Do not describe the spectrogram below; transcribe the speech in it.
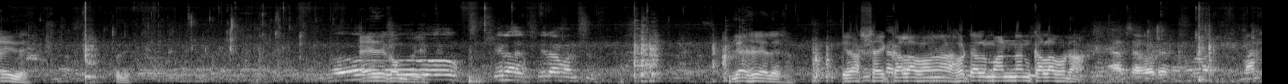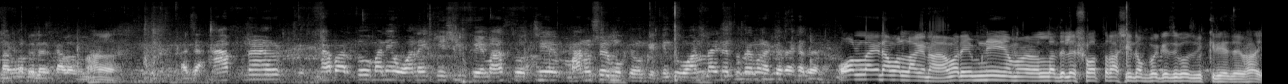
এই যে এই যে কমপ্লিট লেসো লেসো রাজশাহী কালাভোনা হোটেল মান্নান কালাভোনা। আচ্ছা। হ্যাঁ। আচ্ছা আপনার খাবার তো মানে অনেক বেশি ফেমাস হচ্ছে মানুষের মুখে মুখে কিন্তু অনলাইনে তো তেমন একটা দেখা যায় না। অনলাইন আমার লাগে না। আমার এমনি আমার আল্লাহ দিলে সত্তর আশি নব্বই কেজি গোছ বিক্রি হয়ে যায় ভাই।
